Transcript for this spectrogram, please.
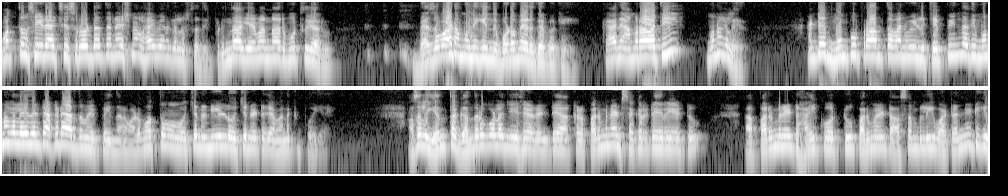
మొత్తం సీడ్ యాక్సిస్ రోడ్డు అంతా నేషనల్ హైవేని కలుస్తుంది. ఇప్పుడు ఇందాక ఏమన్నారు మూర్తి గారు? బెజవాడ మునిగింది బుడమేరు దెబ్బకి. కానీ అమరావతి మునగలేదు. అంటే ముంపు ప్రాంతం అని వీళ్ళు చెప్పింది అది మునగలేదంటే అక్కడే అర్థమైపోయింది అనమాట మొత్తం వచ్చిన నీళ్ళు వచ్చినట్టుగా వెనక్కిపోయాయి అసలు ఎంత గందరగోళం చేశాడంటే అక్కడ పర్మనెంట్ సెక్రటేరియట్ ఆ permanent high court permanent assembly వాటన్నిటికీ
